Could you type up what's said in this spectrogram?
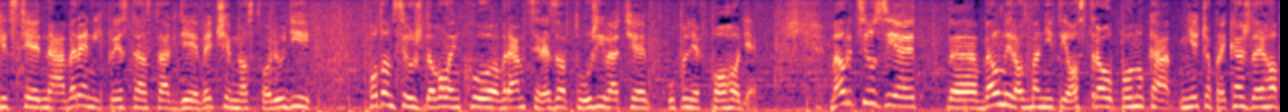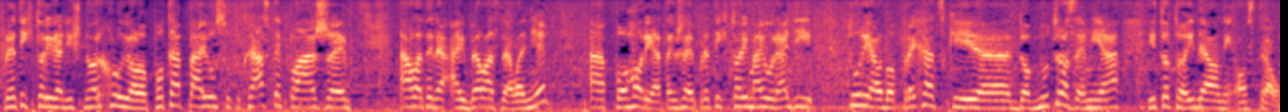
keď ste na verejných priestranstvách, kde je väčšie množstvo ľudí, potom si už dovolenku v rámci rezortu užívate úplne v pohode. Mauricius je e, veľmi rozmanitý ostrov, ponúka niečo pre každého, pre tých, ktorí radi šnorchlujú alebo potápajú, sú tu krásne pláže, ale teda aj veľa zelene a pohoria. Takže aj pre tých, ktorí majú radi túry alebo prechádzky e, do vnútrozemia, je toto ideálny ostrov.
